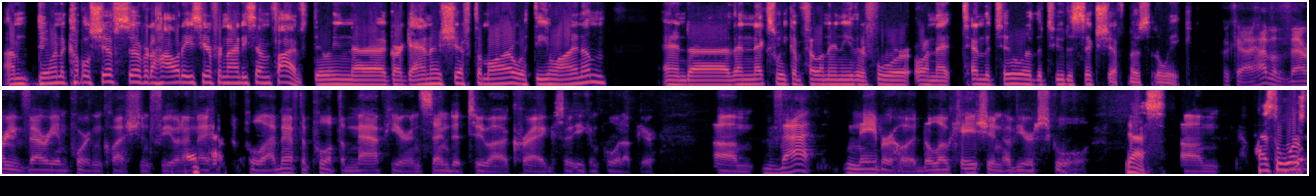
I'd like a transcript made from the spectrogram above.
I'm doing a couple shifts over the holidays here for 97.5s. Doing uh, Gargano's shift tomorrow with D Lineham. And uh, then next week, I'm filling in either for on that 10 to 2 or the 2 to 6 shift most of the week. Okay, I have a very, very important question for you, and I may have to pull. I may have to pull up the map here and send it to uh, Craig so he can pull it up here. Um, that neighborhood, the location of your school, Yes. um, Has the worst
